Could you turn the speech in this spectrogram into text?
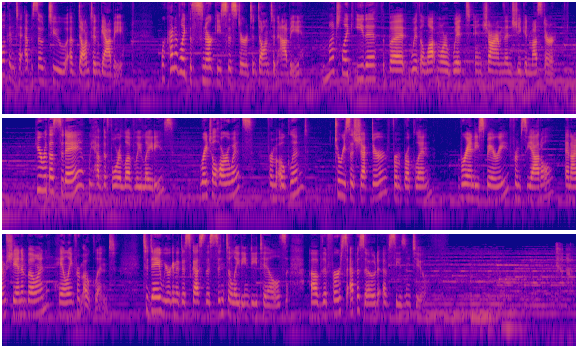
Welcome to episode two of Downton Gabby. We're kind of like the snarky sister to Downton Abbey, much like Edith, but with a lot more wit and charm than she can muster. Here with us today, we have the four lovely ladies Rachel Horowitz from Oakland, Teresa Schechter from Brooklyn, Brandy Sperry from Seattle, and I'm Shannon Bowen, hailing from Oakland. Today, we are going to discuss the scintillating details of the first episode of season two.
